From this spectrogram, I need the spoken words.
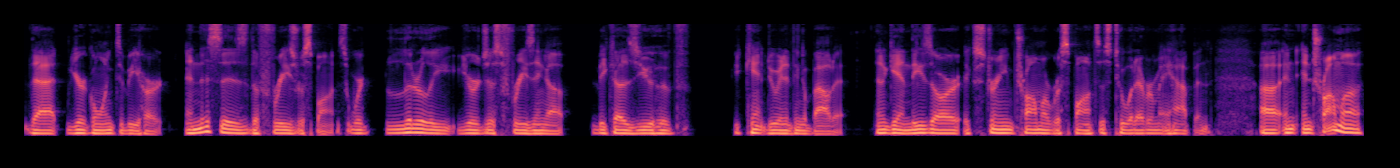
that you're going to be hurt. And this is the freeze response, where literally you're just freezing up because you have you can't do anything about it. And again, these are extreme trauma responses to whatever may happen. Uh, and, and trauma,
